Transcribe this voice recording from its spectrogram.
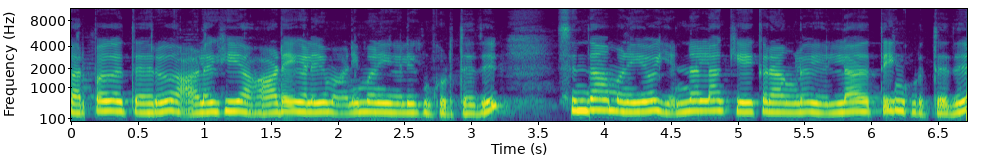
கற்பகத்தரு அழகிய ஆடைகளையும் அணிமணிகளையும் கொடுத்தது. சிந்தாமணியோ என்னெல்லாம் கேட்குறாங்களோ எல்லாத்தையும் கொடுத்தது.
